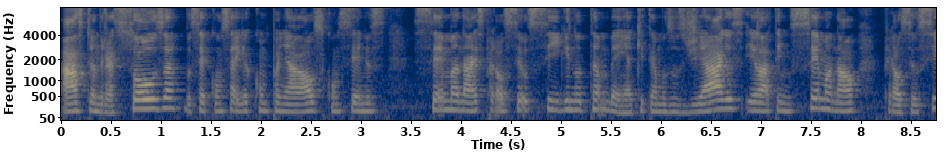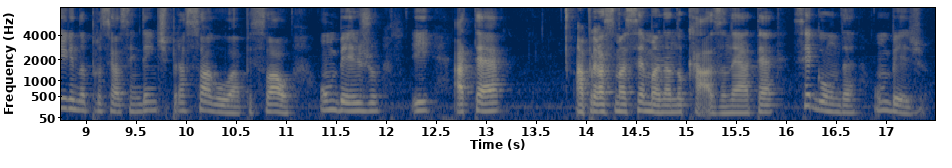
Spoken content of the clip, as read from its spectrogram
Astro André Souza, você consegue acompanhar lá os conselhos semanais para o seu signo também. Aqui temos os diários e lá tem o semanal para o seu signo, para o seu ascendente, para a sua lua, pessoal. Um beijo e até a próxima semana, no caso, né? Até segunda. Um beijo.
